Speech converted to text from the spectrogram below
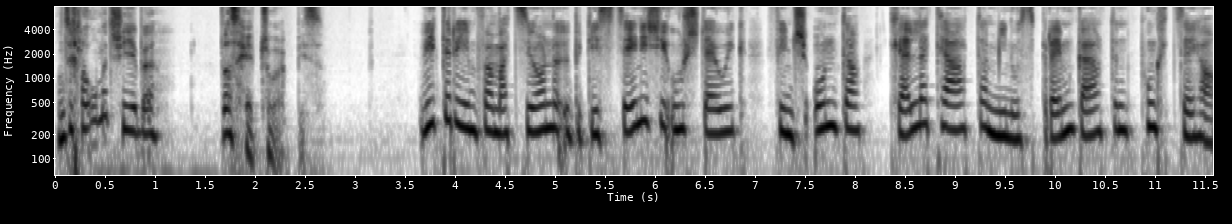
Und sich umzuschieben, das hat schon etwas. Weitere Informationen über die szenische Ausstellung findest du unter kellertheater-bremgarten.ch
